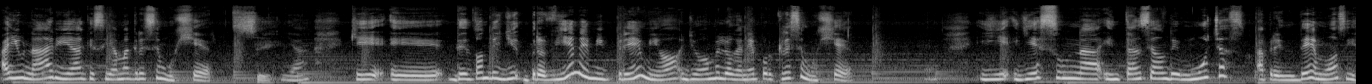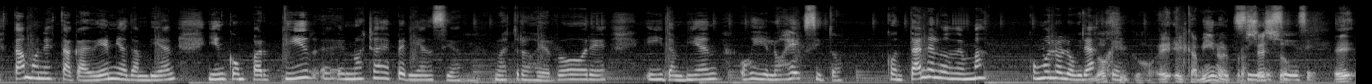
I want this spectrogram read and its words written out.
hay un área que se llama Crece Mujer. Sí. ¿ya? Que eh, de donde proviene mi premio, yo me lo gané por Crece Mujer. Y, es una instancia donde muchas aprendemos y estamos en esta academia también y en compartir eh, nuestras experiencias, nuestros errores y también, oye, los éxitos. Contarle a los demás cómo lo lograste. Lógico, e, el camino, el proceso. Sí, sí, sí. Eh,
